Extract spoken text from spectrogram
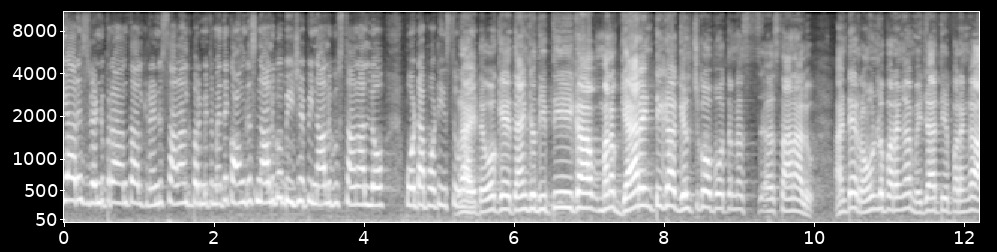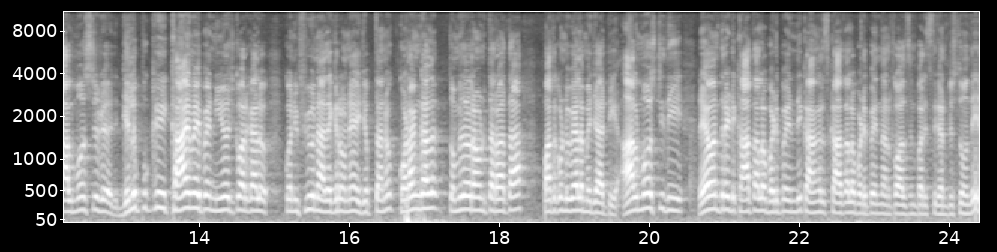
బీఆర్ఎస్ రెండు ప్రాంతాలకు రెండు స్థానాలకు పరిమితం అయితే కాంగ్రెస్ నాలుగు బీజేపీ నాలుగు స్థానాల్లో పోటాపోటీ ఇస్తున్నాయి. ఓకే థ్యాంక్ యూ దీప్తి ఇక మనం గ్యారంటీగా గెలుచుకోబోతున్న స్థానాలు. అంటే రౌండ్ల పరంగా మెజార్టీ పరంగా ఆల్మోస్ట్ గెలుపుకి ఖాయమైపోయిన నియోజకవర్గాలు కొన్ని ఫ్యూ నా దగ్గర ఉన్నాయి అవి చెప్తాను. కొడంగల్ తొమ్మిదో రౌండ్ తర్వాత పదకొండు వేల మెజార్టీ. ఆల్మోస్ట్ ఇది రేవంత్ రెడ్డి ఖాతాలో పడిపోయింది కాంగ్రెస్ ఖాతాలో పడిపోయింది అనుకోవాల్సిన పరిస్థితి కనిపిస్తుంది.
